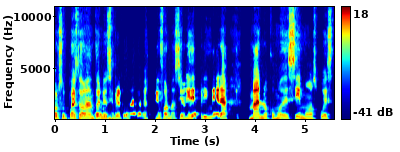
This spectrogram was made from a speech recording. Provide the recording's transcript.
Por supuesto, Antonio, siempre la mejor información y de primera mano, como decimos, pues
